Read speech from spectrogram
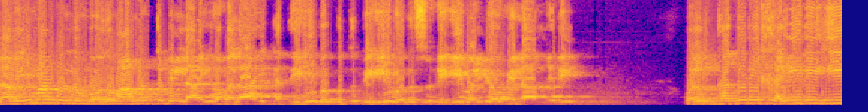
நாம் ஈமான் கொள்ளும் போதும் ஆமந்து பில்லாஹி வ மலாயிகத்திஹி வ குதுபிஹி வ ருசுலிஹி வல் யௌமில் ஆகிரி வல் கத்ரி கைரிஹி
